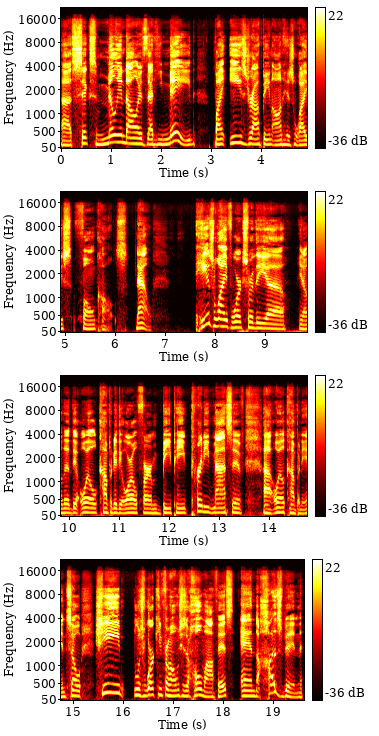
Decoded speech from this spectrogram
uh, six million dollars that he made by eavesdropping on his wife's phone calls. Now, his wife works for the uh, you know the the oil company, the oil firm BP, pretty massive uh, oil company, and so she was working from home. She's a home office, and the husband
